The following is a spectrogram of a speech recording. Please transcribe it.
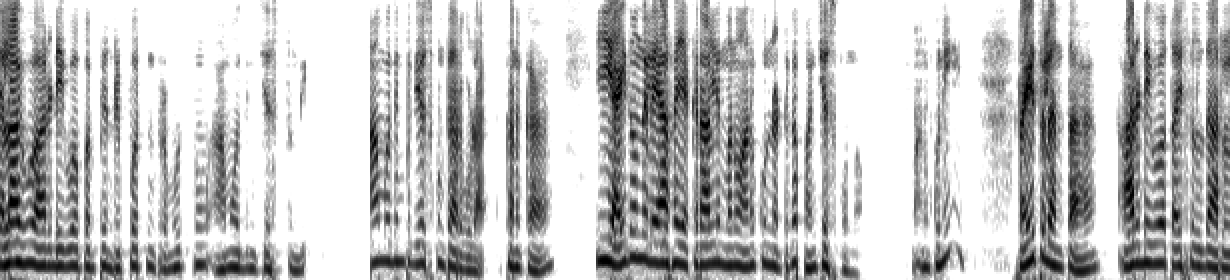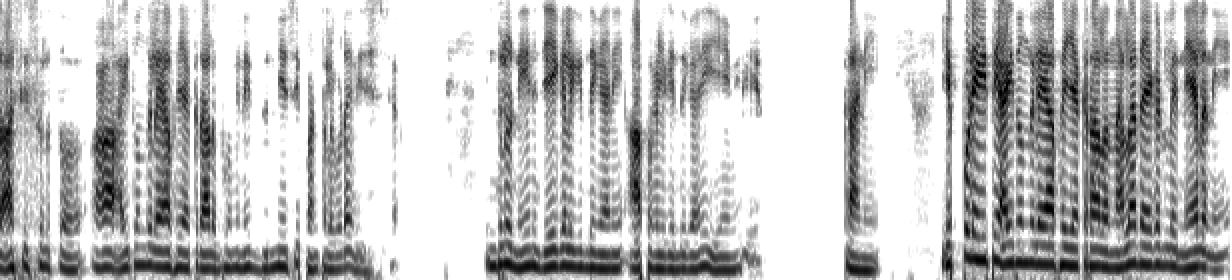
ఎలాగో ఆర్డీఓ పంపిన రిపోర్ట్ను ప్రభుత్వం ఆమోదించేస్తుంది. ఆమోదింపు చేసుకుంటారు కూడా. కనుక ఈ ఐదు వందల యాభై ఎకరాల్ని మనం అనుకున్నట్టుగా పనిచేసుకుందాం. అనుకుని రైతులంతా ఆర్డీఓ తహసీల్దారుల ఆశీస్సులతో ఆ ఐదు వందల యాభై ఎకరాల భూమిని దున్నేసి పంటలు కూడా వేసేశారు. ఇందులో నేను చేయగలిగింది కానీ ఆపగలిగింది కానీ ఏమీ లేదు. కానీ ఎప్పుడైతే ఐదు వందల యాభై ఎకరాల నల్లరేగడ్ల నేలని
